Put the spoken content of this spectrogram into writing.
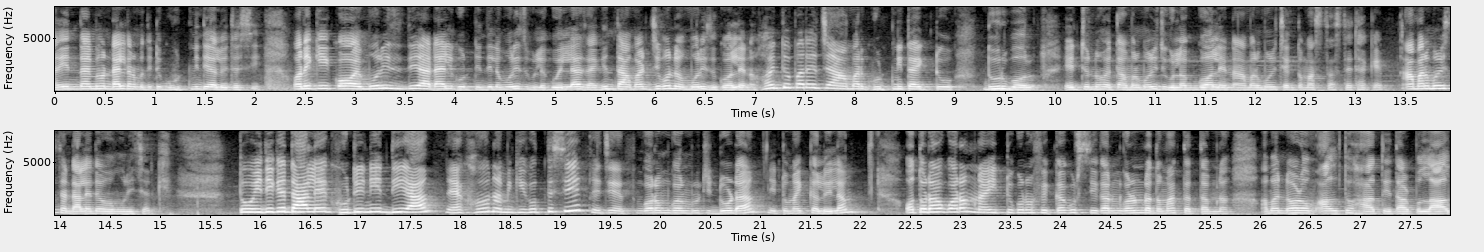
আর ইন্দা আমি এখন ডাইলটার মধ্যে একটু ঘুটনি দেওয়া লইতেছি। অনেকেই কয়, মরিচ দিয়া ডাইল ঘুটনি দিলে মরিচ বলে গইলা যায়। কিন্তু আমার জীবনেও মরিচ গলে না। হয়তো পারে যে আমার ঘুটনিটা একটু দুর্বল। এর জন্য হয়তো আমার মরিচগুলো গলে না। আমার মরিচ একদম আস্তে আস্তে থাকে। আমার মরিচ না, ডালে দেওয়া মরিচ আর কি। তো ওইদিকে ডালে ঘুটিনি দিয়া এখন আমি কি করতেছি? এই যে গরম গরম রুটি ডোডা, একটু মাইকা লইলাম। অতটাও গরম না, একটু কোনো অপেক্ষা করছি, কারণ গরমটা তো মাখতাম না। আমার নরম আলতো হাতে তারপর লাল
